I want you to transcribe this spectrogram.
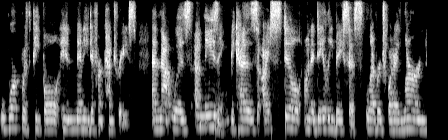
work with people in many different countries. And that was amazing because I still, on a daily basis, leverage what I learned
